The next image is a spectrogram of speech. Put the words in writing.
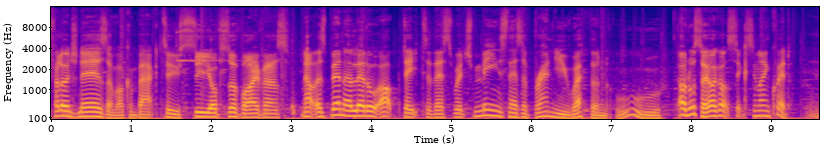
fellow engineers and welcome back to Sea of Survivors. Now there's been a little update to this which means there's a brand new weapon. Ooh. Oh and also I got 69 quid. Nice.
